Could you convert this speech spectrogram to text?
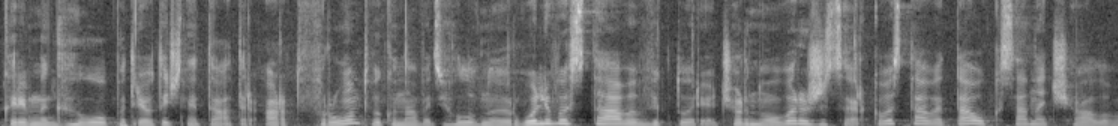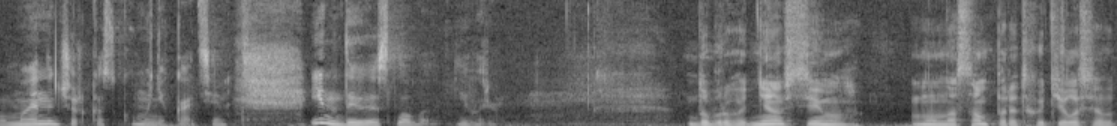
керівник ГО Патріотичний театр Артфронт, виконавець головної ролі вистави Вікторія Чорнова, режисерка вистави та Оксана Чалова, менеджерка з комунікації. І надаю слово Ігорю. Доброго дня всім. Ну, насамперед хотілося б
